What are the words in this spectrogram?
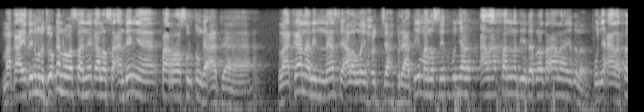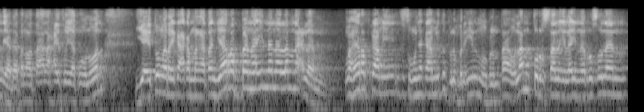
maka itu ini menunjukkan bahwasannya kalau seandainya para rasul itu enggak ada lakana linnasi 'ala Allah hujjah berarti manusia itu punya alasan di hadapan Allah taala itu loh. Punya alasan di hadapan Allah taala haitsu yaqulun yaitu mereka akan mengatakan ya rabbana innana lam na'lam Wahai Rabb kami, sesungguhnya kami itu belum berilmu, belum tahu. Lam tursal ilaina rusulan.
